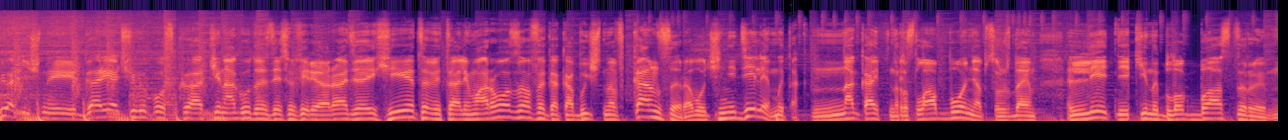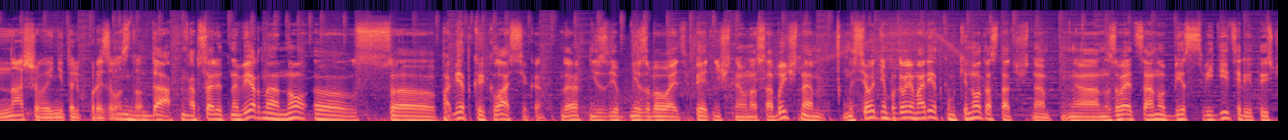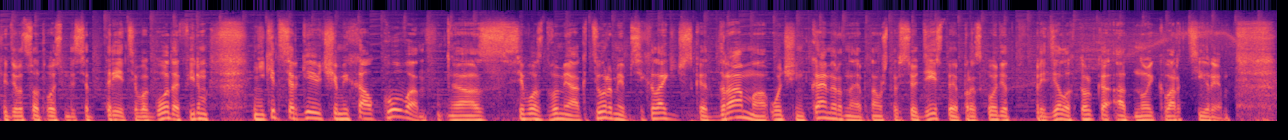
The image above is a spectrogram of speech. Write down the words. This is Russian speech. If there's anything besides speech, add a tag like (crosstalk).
Пятничный горячий выпуск Киногуда здесь в эфире Радио Хит. Виталий Морозов. И, как обычно, в конце рабочей недели мы так на кайф, на расслабоне обсуждаем летние киноблокбастеры нашего и не только производства. Да, абсолютно верно, но э, с э, пометкой классика, да, не, не забывайте, пятничная у нас обычная. Сегодня поговорим о редком кино достаточно. Э, называется оно «Без свидетелей» 1983 года. Фильм Никиты Сергеевича Михалкова э, всего с двумя актерами. Психологическая драма, очень камерная, потому что все действие происходит в пределах только одной квартиры.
